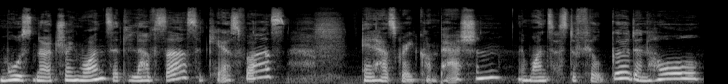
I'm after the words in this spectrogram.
most nurturing ones. It loves us, it cares for us, it has great compassion, it wants us to feel good and whole.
